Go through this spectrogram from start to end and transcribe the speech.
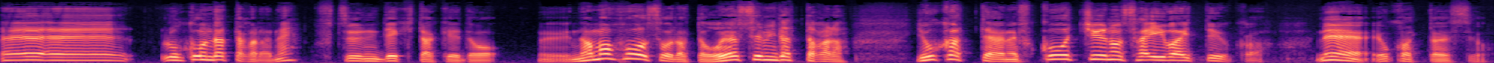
えー、録音だったからね、普通にできたけど、生放送だったお休みだったから、よかったよね。不幸中の幸いっていうか、ねえよかったですよ。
